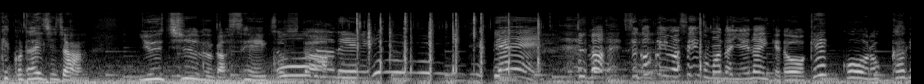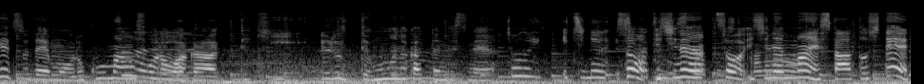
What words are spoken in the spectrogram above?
結構大事じゃん。YouTube が成功した。だね。イエーイ。まあすごく今成功まだ言えないけど結構6ヶ月でもう6万フォロワーができるって思わなかったんですね。ちょうど一年そう1 1年そう1年前スタートして、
